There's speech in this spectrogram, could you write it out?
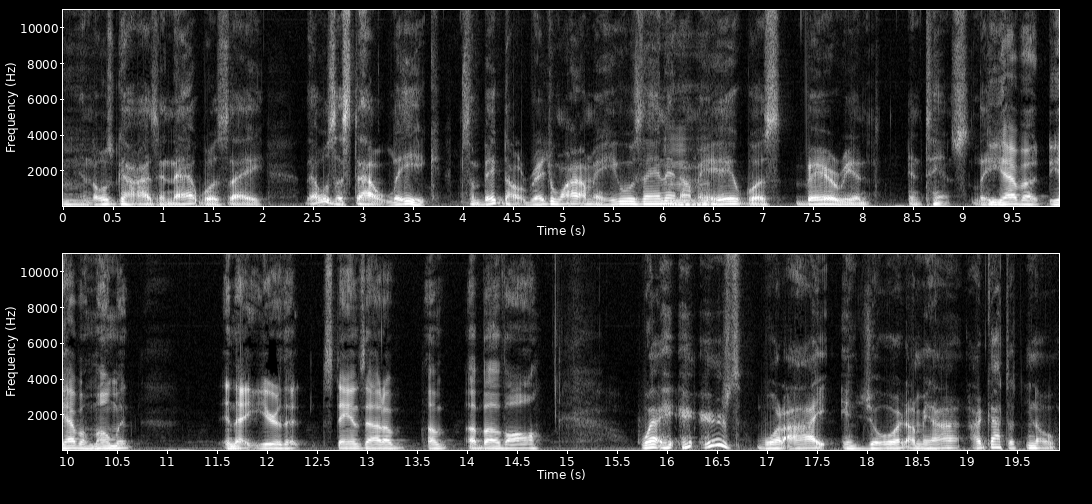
mm-hmm. and those guys, and that was a that was a stout league. Some big dog, Reggie White. I mean, he was in it. Mm-hmm. I mean, it was very in, intense league. Do you have a Do you have a moment in that year that stands out of, of, above all? Well, here's what I enjoyed. I mean, I, I got to, you know,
